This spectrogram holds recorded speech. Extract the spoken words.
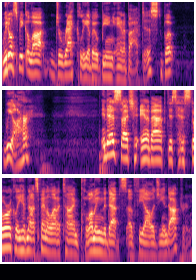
We don't speak a lot directly about being Anabaptist, but we are. And as such, Anabaptists historically have not spent a lot of time plumbing the depths of theology and doctrine.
